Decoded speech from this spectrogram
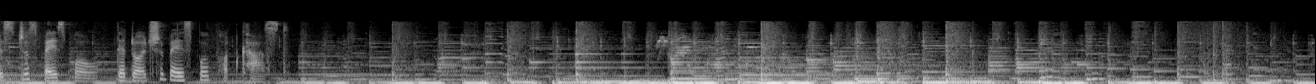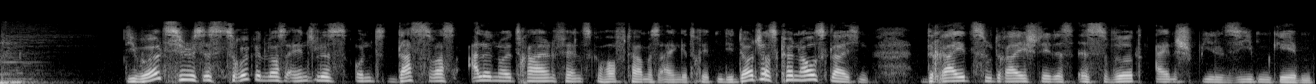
Ist Just Baseball, der deutsche Baseball-Podcast. Die World Series ist zurück in Los Angeles und das, was alle neutralen Fans gehofft haben, ist eingetreten. Die Dodgers können ausgleichen. 3 zu 3 steht es. Es wird ein Spiel 7 geben.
